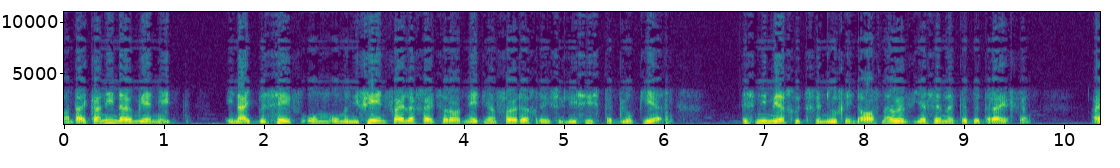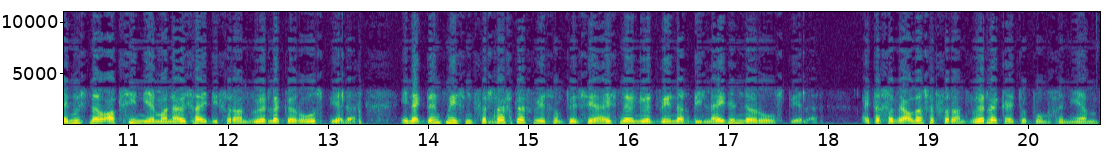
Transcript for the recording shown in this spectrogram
want hy kan nie nou meer net en hy het besef om om in die VN Veiligheidsraad net eenvoudig resolusies te blokkeer is nie meer goed genoeg nie. Daar's nou 'n wesenlike bedreiging. Hy moes nou aksie neem, maar nou is hy die verantwoordelike rolspeler. En ek dink mense moet versigtig wees om te sê hy's nou noodwendig die leidende rolspeler. Hy het 'n geweldige verantwoordelikheid op hom geneem.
